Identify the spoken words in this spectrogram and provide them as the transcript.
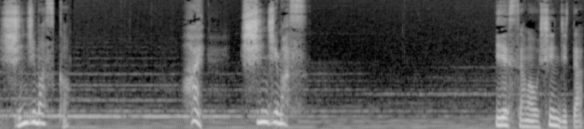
信じますか？はい信じます。イエス様を信じた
